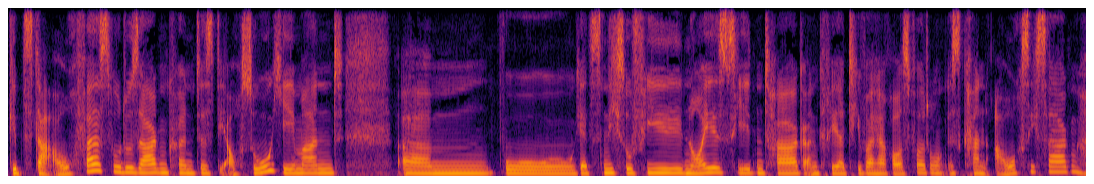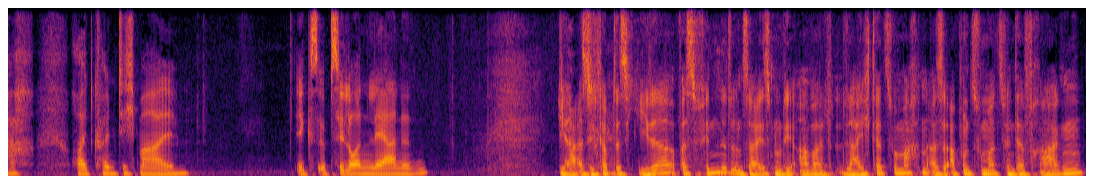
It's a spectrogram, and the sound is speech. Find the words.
Gibt es da auch was, wo du sagen könntest, auch so jemand, ähm, wo jetzt nicht so viel Neues jeden Tag an kreativer Herausforderung ist, kann auch sich sagen, ach, heute könnte ich mal XY lernen? Ja, also ich glaube, dass jeder was findet und sei es nur die Arbeit leichter zu machen. Also ab und zu mal zu hinterfragen,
